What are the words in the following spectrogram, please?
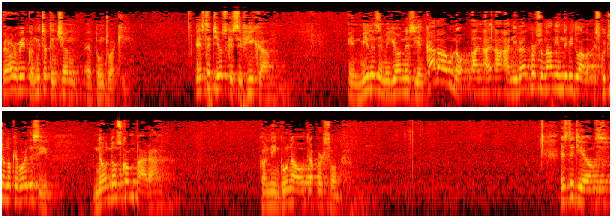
Pero ahora bien, con mucha atención el punto aquí. Este Dios que se fija en miles de millones y en cada uno a, nivel personal y individual, escuchen lo que voy a decir, no nos compara con ninguna otra persona. Este Dios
